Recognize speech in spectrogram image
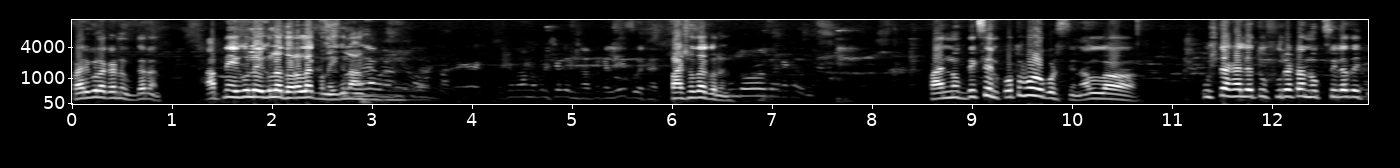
ফায়ারগুলো কাটুক দাঁড়ান। আপনি এগুলো এগুলো ধরা লাগবে না এগুলো সোজা করেন। পায়ের নখ দেখছেন? কত বড় করছেন আল্লাহ। উষ্টা খাইলে তো পুরাটা নখ ফেলে যাইত।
